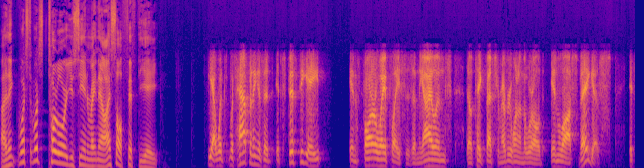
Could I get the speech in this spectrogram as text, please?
I think what's the, what's total are you seeing right now? I saw 58. Yeah, what's what's happening is that it's 58 in faraway places in the islands. They'll take bets from everyone in the world. In Las Vegas, it's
